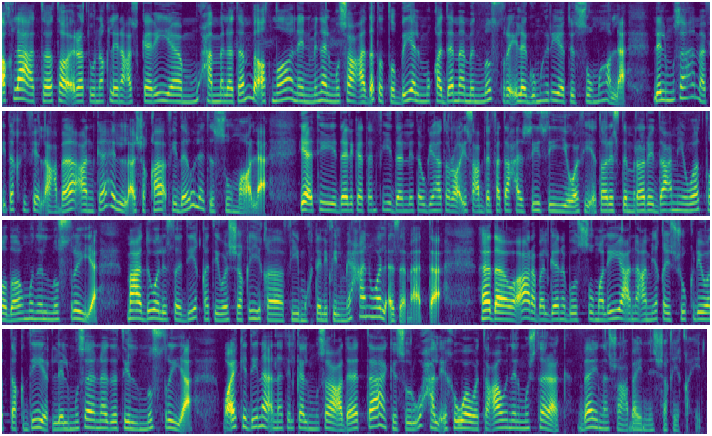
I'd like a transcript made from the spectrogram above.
أقلعت طائرة نقل عسكرية محملة بأطنان من المساعدات الطبية المقدمة من مصر إلى جمهورية الصومال للمساهمة في تخفيف الأعباء عن كاهل الأشقاء في دولة الصومال. يأتي ذلك تنفيذا لتوجيهات الرئيس عبد الفتاح السيسي وفي إطار استمرار الدعم والتضامن المصري مع الدول الصديقة والشقيقة في مختلف المحن والأزمات. هذا وأعرب الجانب الصومالي عن عميق الشكر والتقدير للمساندة المصرية. مؤكدين أن تلك المساعدات تعكس روح الإخوة والتعاون المشترك بين الشعبين الشقيقين.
